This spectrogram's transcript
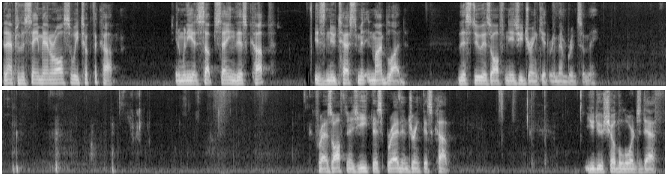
And after the same manner also he took the cup. And when he had supped, saying, This cup is the New Testament in my blood. This do as often as you drink it, remembrance of me. For as often as ye eat this bread and drink this cup, you do show the Lord's death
